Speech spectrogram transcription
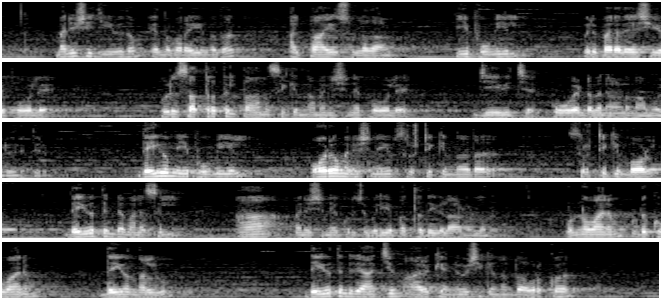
മനുഷ്യ ജീവിതം എന്ന് പറയുന്നത് അല്പായുസുള്ളതാണ് ഈ ഭൂമിയിൽ ഒരു പരദേശിയെ പോലെ ഒരു സത്രത്തിൽ താമസിക്കുന്ന മനുഷ്യനെ പോലെ ജീവിച്ച് പോകേണ്ടവനാണ് നാം ഓരോരുത്തരും. ദൈവം ഈ ഭൂമിയിൽ ഓരോ മനുഷ്യനെയും സൃഷ്ടിക്കുന്നത് സൃഷ്ടിക്കുമ്പോൾ ദൈവത്തിന്റെ മനസ്സിൽ ആ മനുഷ്യനെക്കുറിച്ച് വലിയ പദ്ധതികളാണുള്ളത്. ഉണ്ണുവാനും ഉടുക്കുവാനും ദൈവം നൽകും. ദൈവത്തിന്റെ രാജ്യം ആരൊക്കെ അന്വേഷിക്കുന്നുണ്ടോ അവർക്ക്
